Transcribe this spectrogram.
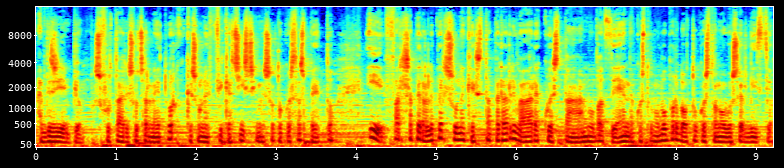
ad esempio sfruttare i social network che sono efficacissimi sotto questo aspetto e far sapere alle persone che sta per arrivare questa nuova azienda, questo nuovo prodotto, questo nuovo servizio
